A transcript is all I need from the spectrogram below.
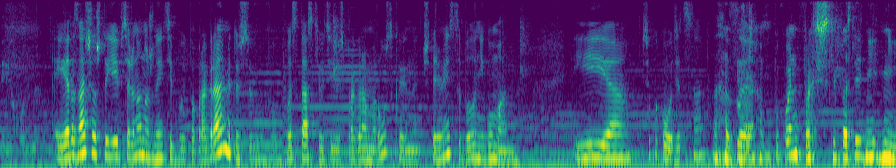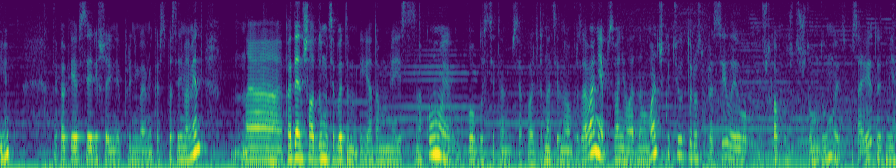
переход и это значило, что ей все равно нужно идти будет по программе, то есть выстаскивать ее из программы русской на 4 месяца было негуманно. И все как водится, буквально практически последние дни, так как я все решения принимаю, мне кажется, в последний момент, а, когда я начала думать об этом, я там, у меня есть знакомые в области там, всякого альтернативного образования, я позвонила одному мальчику-тьютору, спросила его, что, что он думает, посоветует мне.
